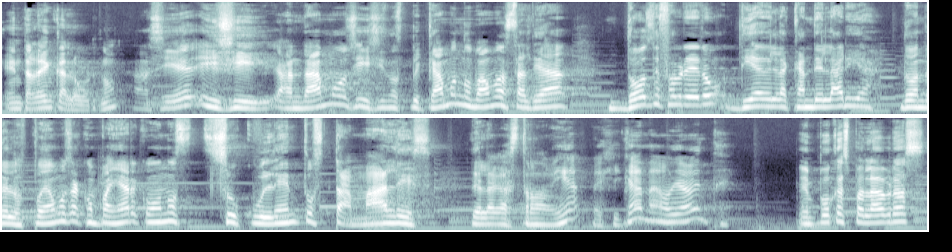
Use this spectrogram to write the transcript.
entrar en calor, ¿no? así es. Y si andamos y si nos picamos, nos vamos hasta el día 2 de febrero, Día de la Candelaria, donde los podemos acompañar con unos suculentos tamales de la gastronomía mexicana, obviamente. En pocas palabras,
